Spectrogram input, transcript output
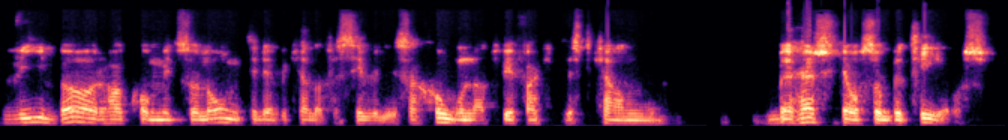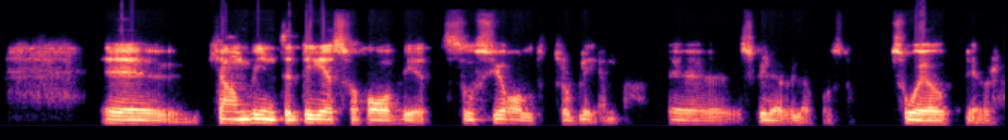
vi bör ha kommit så långt i det vi kallar för civilisation att vi faktiskt kan behärska oss och bete oss. Eh, kan vi inte det så har vi ett socialt problem, eh, skulle jag vilja påstå. Så jag upplever det.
